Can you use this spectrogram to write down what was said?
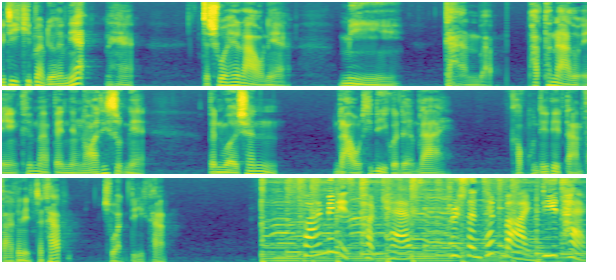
วิธีคิดแบบเดียวกันเนี้ยนะฮะจะช่วยให้เราเนี่ยมีการแบบพัฒนาตัวเองขึ้นมาเป็นอย่างน้อยที่สุดเนี่ยเป็นเวอร์ชันเราที่ดีกว่าเดิมได้ ขอบคุณที่ติดตาม 5 minutes นะครับ สวัสดีครับ 5 minutes podcast presented by d t a c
